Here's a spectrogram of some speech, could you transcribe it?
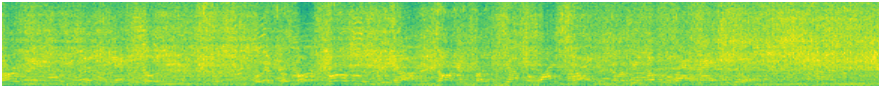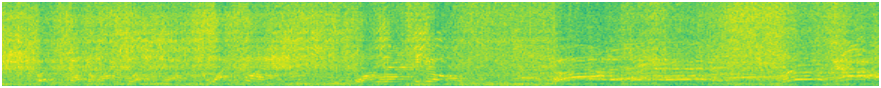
Arquette says he has to go here. Well, if the bus crosses the, uh, no, his buddy's got the white flag. There's going to be another lap after this. Buddy's got the white flag now. White flag. One lap to go. Oh, the leader! Look out!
